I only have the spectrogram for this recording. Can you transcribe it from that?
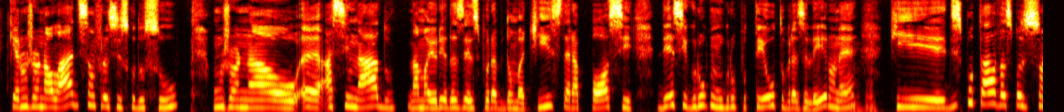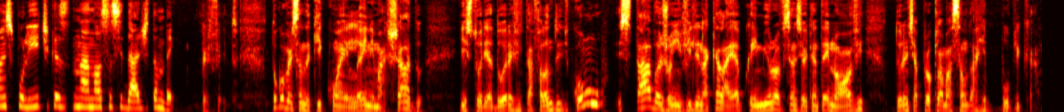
que era um jornal lá de São Francisco do Sul, um jornal é, assinado, na maioria das vezes, por Abdom Batista, era posse desse grupo, um grupo teuto brasileiro, né, uhum. que disputava as posições políticas na nossa cidade também. Perfeito. Estou conversando aqui com a Elaine Machado, historiadora, a gente está falando de como estava Joinville naquela época, em 1989, durante a proclamação da República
